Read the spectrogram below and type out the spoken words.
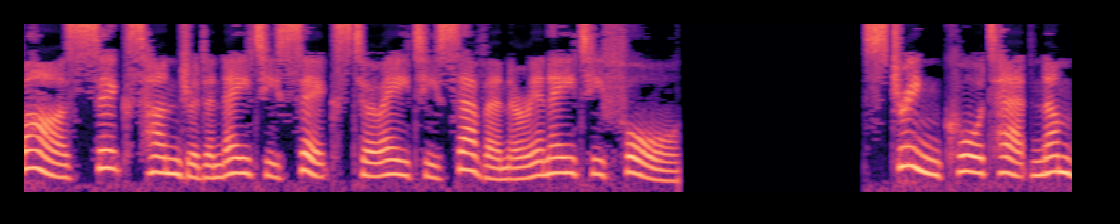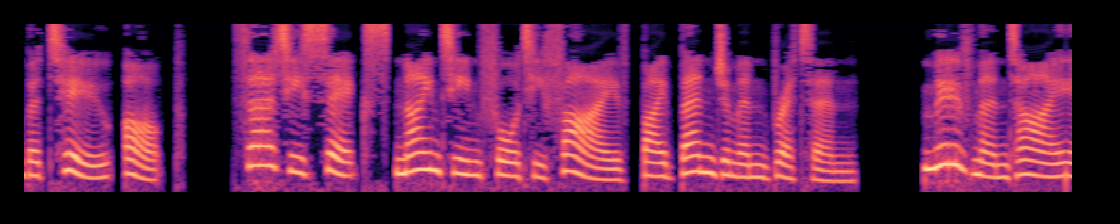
Bars 686 to 87 are in 84. String Quartet No. 2, Op. 36 1945, by Benjamin Britten. Movement I,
